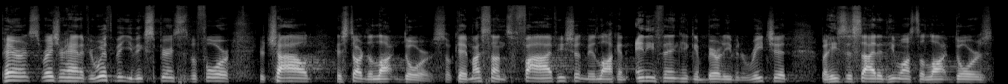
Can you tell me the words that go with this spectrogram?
Parents, raise your hand if you're with me. You've experienced this before. Your child has started to lock doors. Okay, my son's five. He shouldn't be locking anything. He can barely even reach it, but he's decided he wants to lock doors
